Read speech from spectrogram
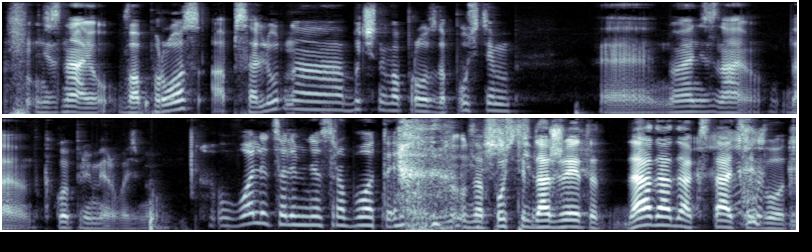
не знаю, вопрос, абсолютно обычный вопрос. Допустим, ну я не знаю, да, какой пример возьмем? Уволится ли мне с работы? Ну, допустим, даже это. Да-да-да, кстати, вот.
